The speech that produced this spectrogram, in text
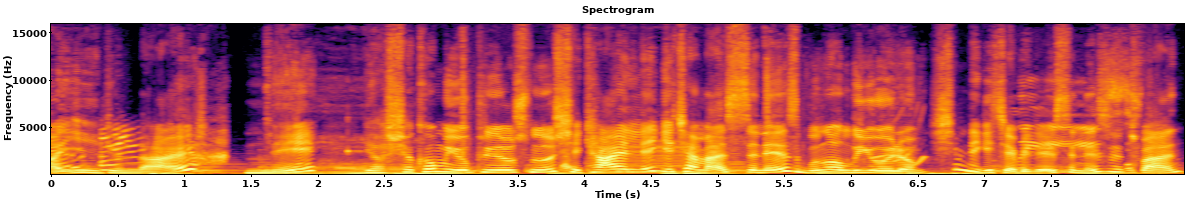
Ay iyi günler. Ne? Ya şaka mı yapıyorsunuz? Şekerle geçemezsiniz. Bunu alıyorum. Şimdi geçebilirsiniz lütfen.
